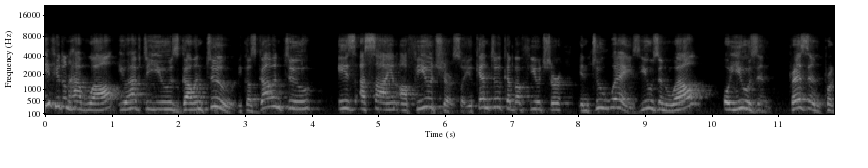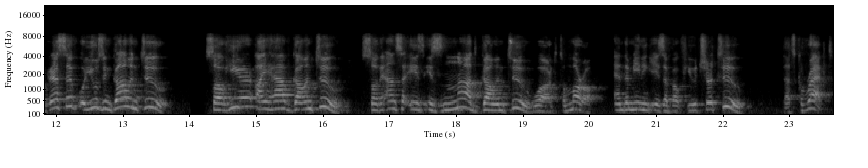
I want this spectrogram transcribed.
If you don't have well, you have to use going to because going to is a sign of future. So you can talk about future in two ways, using well or using present progressive or using going to. So here I have going to. So the answer is, is not going to work tomorrow. And the meaning is about future too. That's correct.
